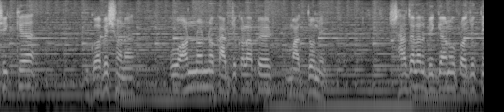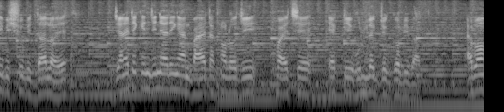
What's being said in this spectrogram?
শিক্ষা গবেষণা ও অন্যান্য কার্যকলাপের মাধ্যমে শাহজালাল বিজ্ঞান ও প্রযুক্তি বিশ্ববিদ্যালয়ে জেনেটিক ইঞ্জিনিয়ারিং অ্যান্ড বায়োটেকনোলজি হয়েছে একটি উল্লেখযোগ্য বিভাগ এবং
